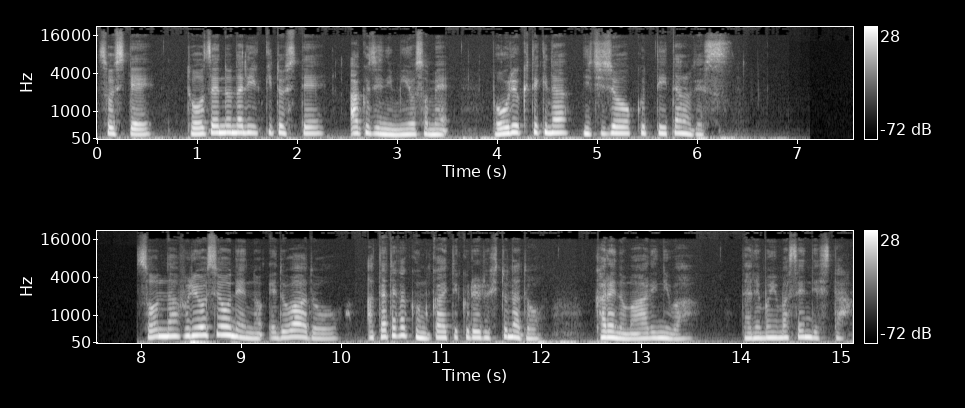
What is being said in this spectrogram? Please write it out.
そして当然の成り行きとして悪事に身を染め、暴力的な日常を送っていたのです。そんな不良少年のエドワードを温かく迎えてくれる人など、彼の周りには誰もいませんでした。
